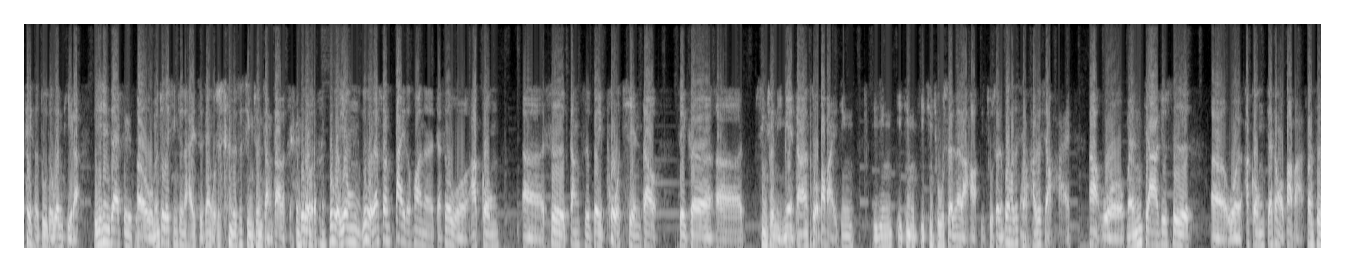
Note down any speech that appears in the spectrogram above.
配合度的问题了。尤其现在，呃，我们作为新村的孩子，像我是真的是新村长大了。如果如果用如果要算代的话呢，假设我阿公，呃，是当时被迫迁到这个呃新村里面，当然是我爸爸已经已经已经已经出生了啦，哈，已经出生了。不过他是小他是小孩，那我们家就是呃我阿公加上我爸爸算是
